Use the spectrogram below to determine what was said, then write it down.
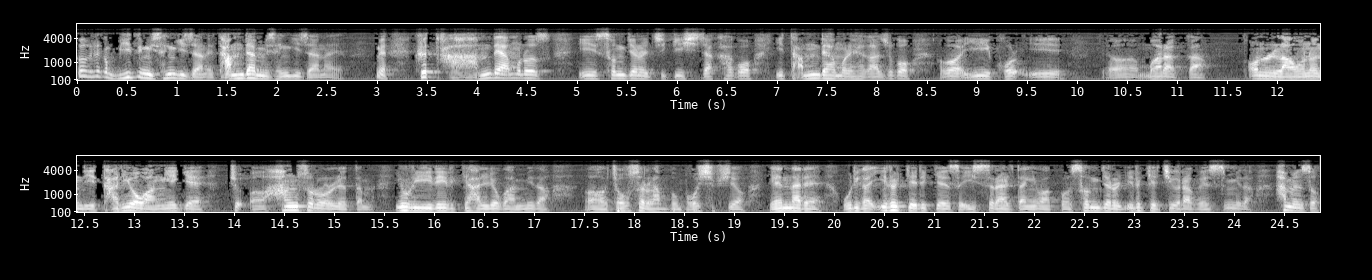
그 그러니까 믿음이 생기잖아요. 담대함이 생기잖아요. 그 담대함으로 이 성전을 짓기 시작하고 이 담대함을 해가지고 어, 이, 고, 이 어, 뭐랄까 오늘 나오는 이 다리오 왕에게 어, 항소를 올렸다면 우리 이렇게 하려고 합니다. 어, 조서를 한번 보십시오. 옛날에 우리가 이렇게 이렇게 해서 이스라엘 땅에 왔고 성전을 이렇게 지으라고 했습니다. 하면서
